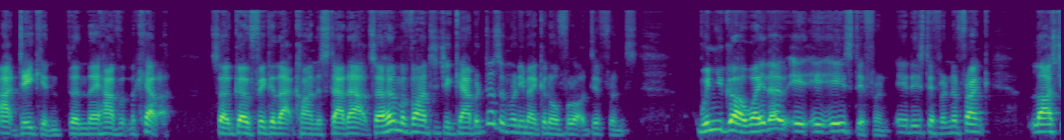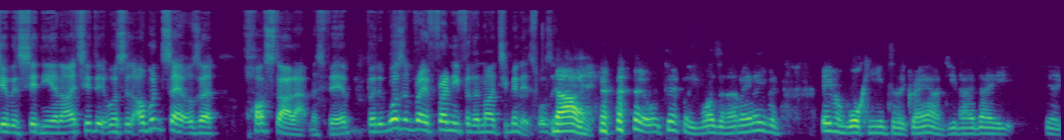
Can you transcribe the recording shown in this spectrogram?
at Deakin than they have at Mackellar. So go figure that kind of stat out. So home advantage in Canberra doesn't really make an awful lot of difference. When you go away, though, it, it is different. It is different. And Frank, last year with Sydney United, it was I wouldn't say it was a hostile atmosphere, but it wasn't very friendly for the ninety minutes, was it? No, it definitely wasn't. I mean, even even walking into the ground, you know, they you know,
